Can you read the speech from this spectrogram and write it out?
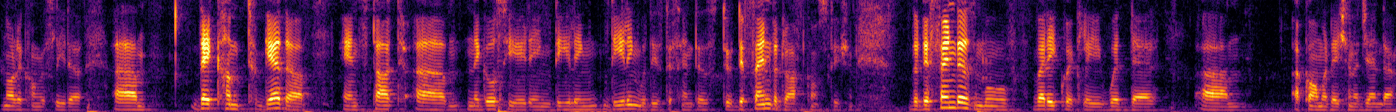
not a Congress leader. Um, they come together and start um, negotiating, dealing dealing with these dissenters to defend the draft constitution. The defenders move very quickly with their um, accommodation agenda.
